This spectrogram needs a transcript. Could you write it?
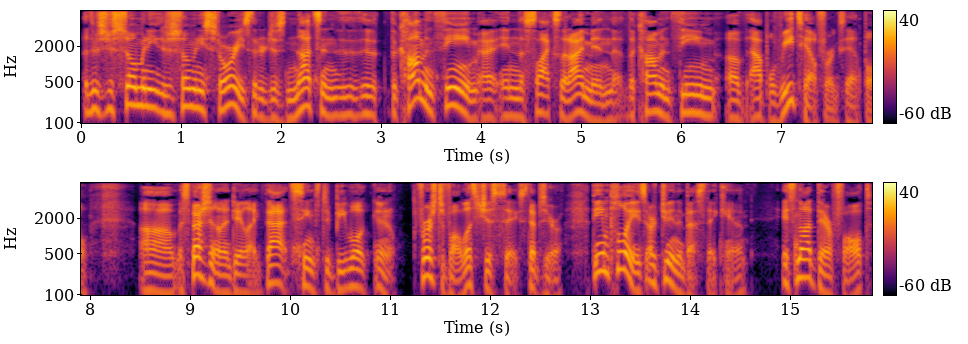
there's just so many there's so many stories that are just nuts and the, the, the common theme uh, in the slacks that i'm in the, the, common theme of apple retail for example um, especially on a day like that, seems to be well, you know, first of all, let's just say step zero the employees are doing the best they can. It's not their fault.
